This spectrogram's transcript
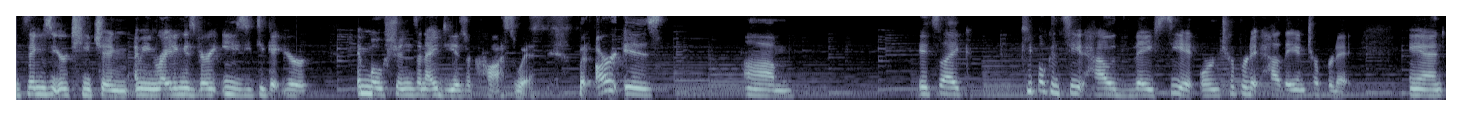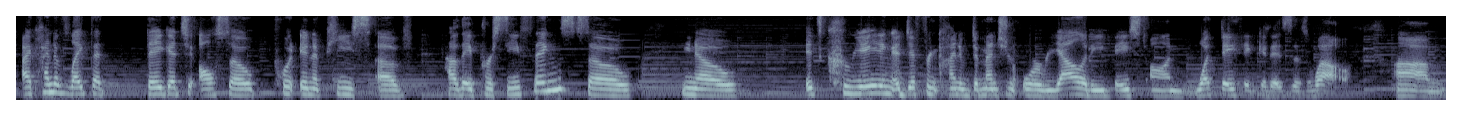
the things that you're teaching. I mean, writing is very easy to get your emotions and ideas across with. But art is, um, it's like people can see it how they see it or interpret it how they interpret it. And I kind of like that they get to also put in a piece of how they perceive things. So, you know, it's creating a different kind of dimension or reality based on what they think it is as well. Um,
